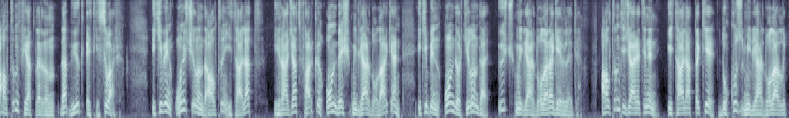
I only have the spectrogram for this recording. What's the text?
altın fiyatlarının da büyük etkisi var. 2013 yılında altın ithalat ihracat farkı 15 milyar dolarken 2014 yılında 3 milyar dolara geriledi. Altın ticaretinin ithalattaki 9 milyar dolarlık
